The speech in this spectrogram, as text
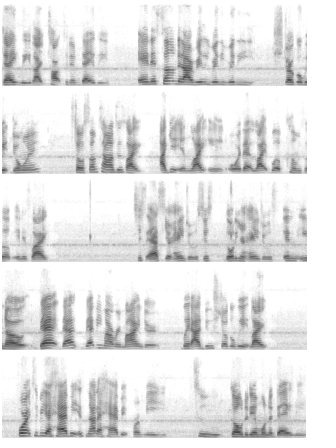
daily, like talk to them daily. And it's something that I really, really, really struggle with doing. So sometimes it's like I get enlightened, or that light bulb comes up, and it's like, just ask your angels, just go to your angels, and you know that that that be my reminder. But I do struggle with like for it to be a habit. It's not a habit for me to go to them on a daily,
